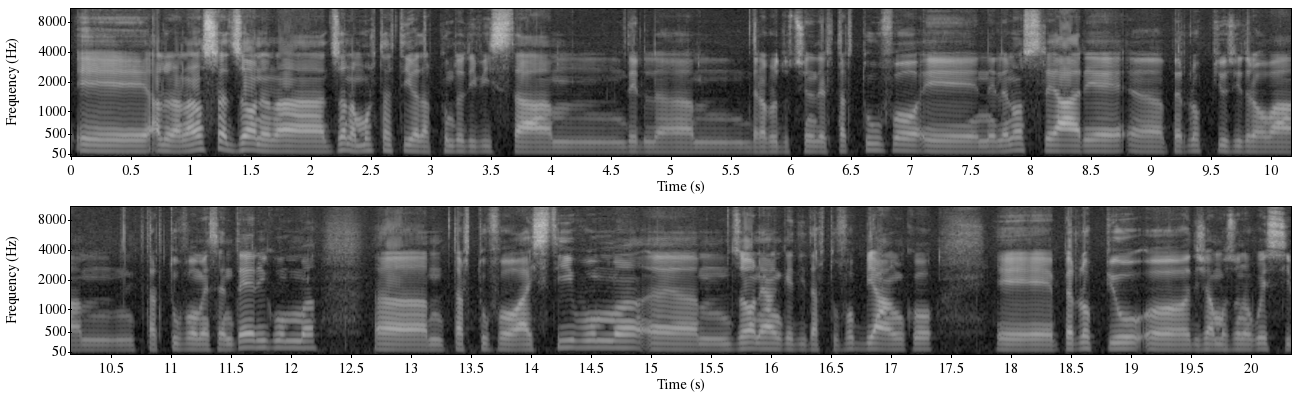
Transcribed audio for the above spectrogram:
E, allora, la nostra zona è una zona molto attiva dal punto di vista mh, del, mh, della produzione del tartufo e nelle nostre aree eh, per lo più si trova il tartufo mesentericum, eh, tartufo aestivum, eh, zone anche di tartufo bianco e per lo più eh, diciamo, sono queste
